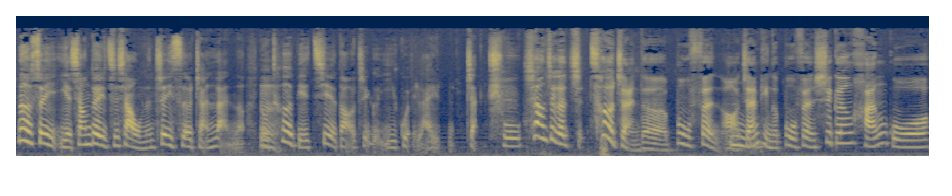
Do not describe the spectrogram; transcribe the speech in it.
那所以也相对之下，我们这一次的展览呢，有特别借到这个仪轨来展出。像这个策展的部分啊，嗯、展品的部分是跟韩国，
